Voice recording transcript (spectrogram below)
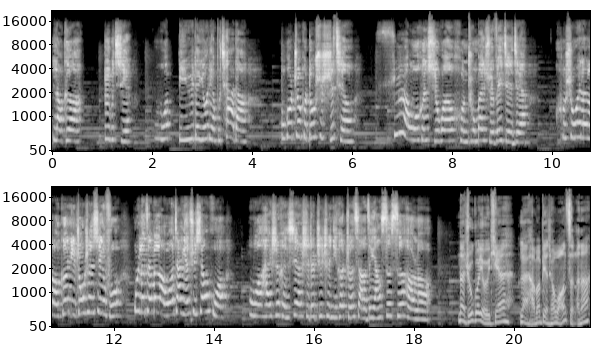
老哥，对不起，我比喻的有点不恰当。不过这可都是实情。虽然我很喜欢、很崇拜雪菲姐姐，可是为了老哥你终身幸福，为了咱们老王家延续香火，我还是很现实的支持你和准嫂子杨思思好了。那如果有一天癞蛤蟆变成王子了呢？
